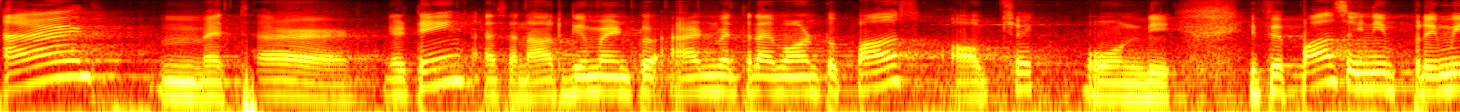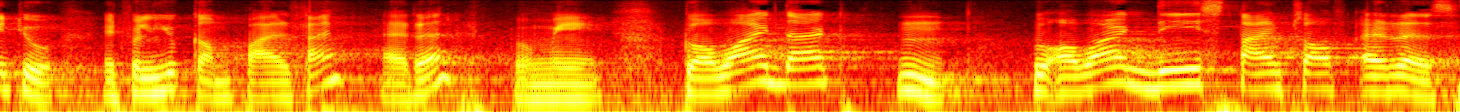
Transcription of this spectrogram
add method. Getting? As an argument to add method i want to pass object only. If i pass any primitive it will give compile time error to me. To avoid that hmm, to avoid these types of errors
